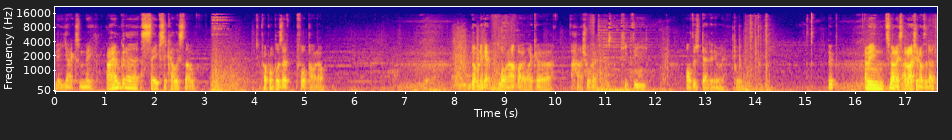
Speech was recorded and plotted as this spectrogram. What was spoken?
be a yikes from me. I am gonna save Cykalis though. If our opponent plays a 4 power now. Don't want to get blown out by like a, a Harshwell here. Just keep the Oh, they're just dead anyway. Cool. Boop. I mean, to be honest, I don't actually know if they're dead.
